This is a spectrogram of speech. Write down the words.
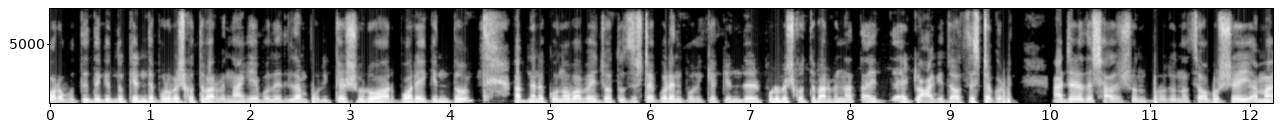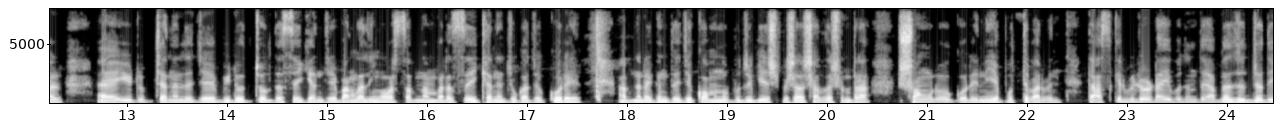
পরবর্তীতে কিন্তু কেন্দ্রে প্রবেশ করতে পারবেন না। আগেই বলে দিলাম, পরীক্ষা শুরু হওয়ার পরে কিন্তু আপনারা কোনোভাবে যত চেষ্টা করেন, পরীক্ষা কেন্দ্রে প্রবেশ করতে পারবেন না। তাই একটু আগে যাওয়ার চেষ্টা করবেন। আর যাদের সাজেশন প্রয়োজন আছে, অবশ্যই আমার ইউটিউব চ্যানেলে যে ভিডিও চলতেছে, এখানে যে বাংলা লিঙ্ক হোয়াটসঅ্যাপ নাম্বার আছে, এখানে যোগাযোগ করে আপনারা কিন্তু এই যে কমন উপযোগী স্পেশাল সাজেশনটা সংগ্রহ করে নিয়ে পড়তে পারবেন। তো আজকের ভিডিওটা এই পর্যন্তই। আপনাদের যদি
